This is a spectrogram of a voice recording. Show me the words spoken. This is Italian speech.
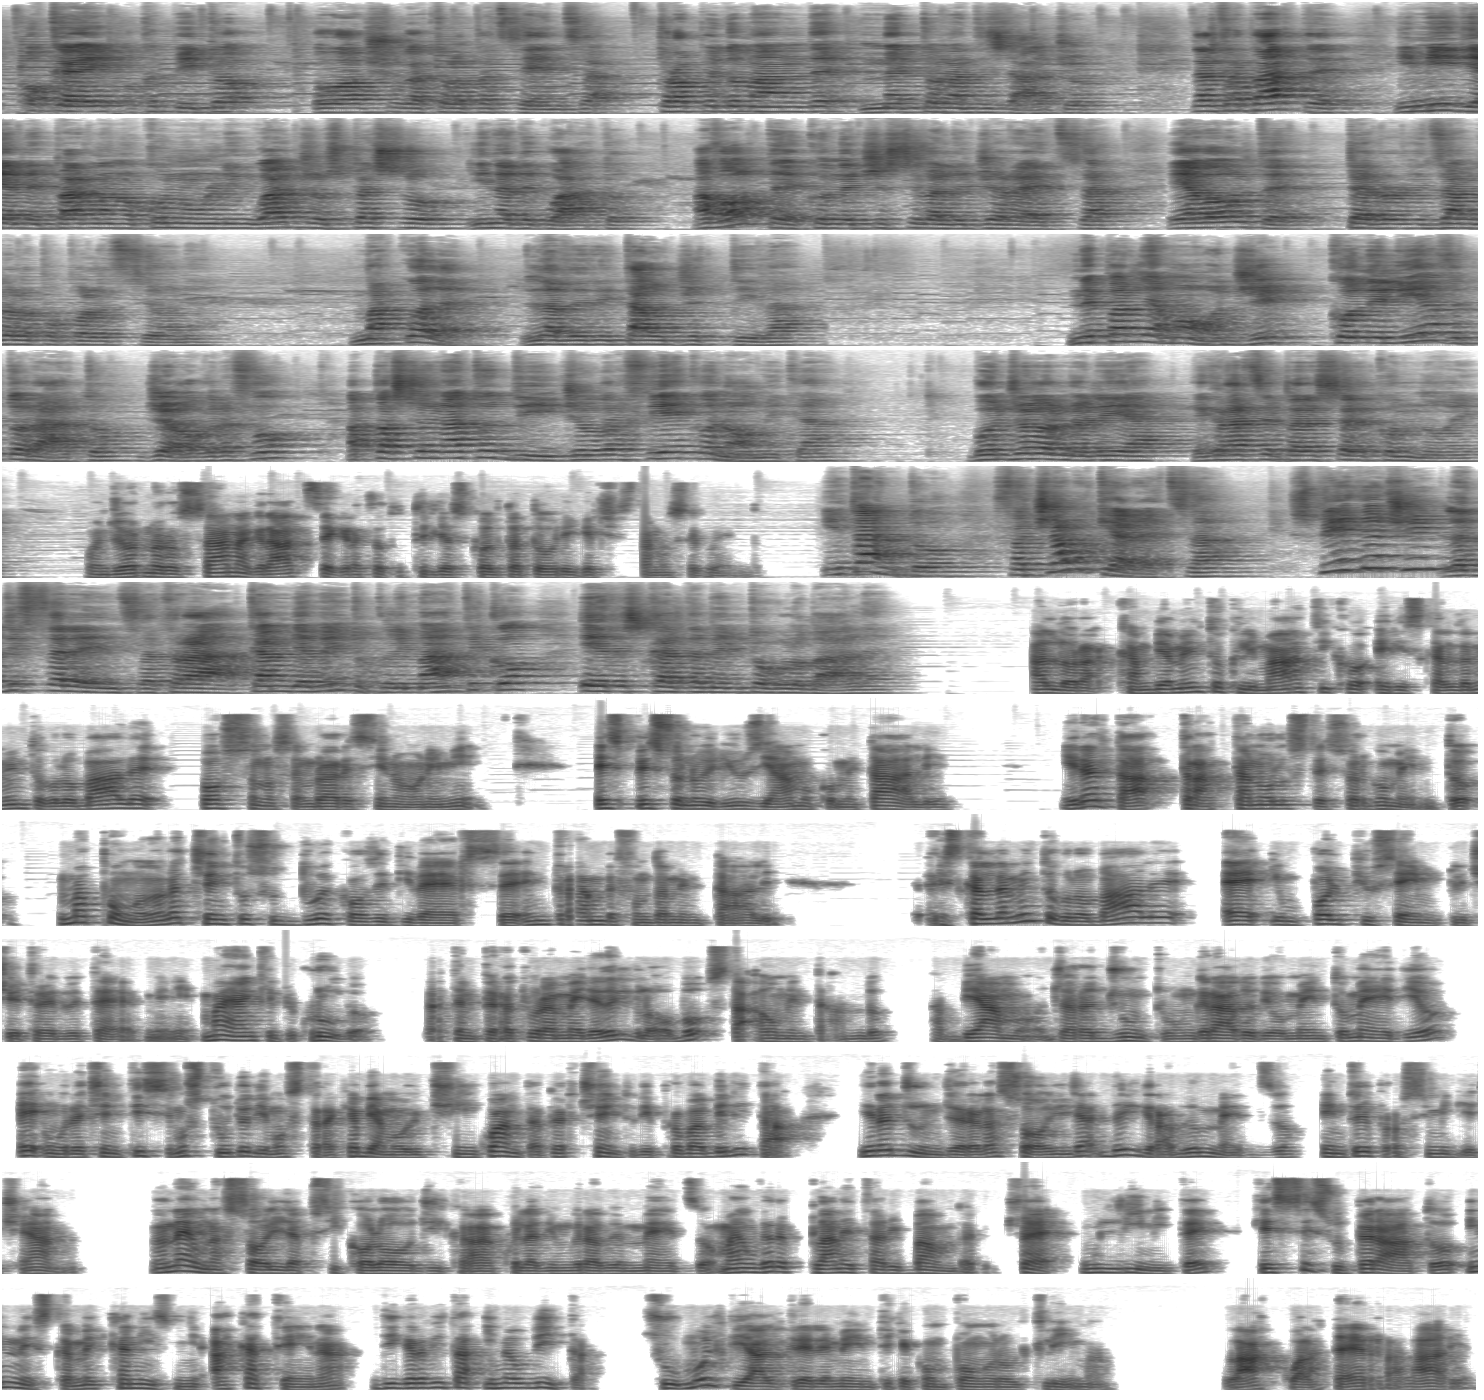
Ok, ho capito, ho asciugato la pazienza. Troppe domande mettono a disagio. D'altra parte, i media ne parlano con un linguaggio spesso inadeguato, a volte con eccessiva leggerezza e a volte terrorizzando la popolazione. Ma qual è la verità oggettiva? Ne parliamo oggi con Elia Vettorato, geografo, appassionato di geografia economica. Buongiorno Elia e grazie per essere con noi. Buongiorno Rossana, grazie e grazie a tutti gli ascoltatori che ci stanno seguendo. Intanto facciamo chiarezza. Spiegaci la differenza tra cambiamento climatico e riscaldamento globale. Allora, cambiamento climatico e riscaldamento globale possono sembrare sinonimi e spesso noi li usiamo come tali. In realtà trattano lo stesso argomento, ma pongono l'accento su due cose diverse, entrambe fondamentali. Riscaldamento globale è un po' il più semplice tra i due termini, ma è anche il più crudo. La temperatura media del globo sta aumentando. Abbiamo già raggiunto un grado di aumento medio e un recentissimo studio dimostra che abbiamo il 50% di probabilità di raggiungere la soglia del grado e mezzo entro i prossimi dieci anni. Non è una soglia psicologica quella di un grado e mezzo, ma è un vero planetary boundary, cioè un limite che se superato innesca meccanismi a catena di gravità inaudita su molti altri elementi che compongono il clima, l'acqua, la terra, l'aria.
